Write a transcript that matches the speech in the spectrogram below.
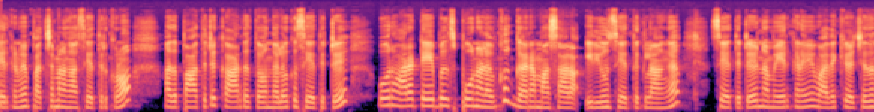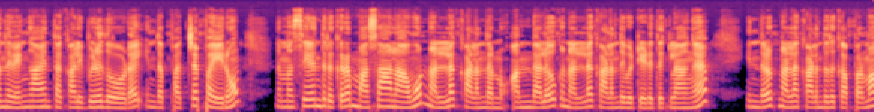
ஏற்கனவே பச்சை மிளகாய் சேர்த்துருக்குறோம். அதை பார்த்துட்டு காரத்துக்கு தகுந்த அளவுக்கு சேர்த்துட்டு ஒரு அரை டேபிள் ஸ்பூன் அளவுக்கு கரம் மசாலா இதையும் சேர்த்துக்கலாங்க. சேர்த்துட்டு நம்ம ஏற்கனவே வதக்கி வச்சது அந்த வெங்காயம் தக்காளி விழுதோட இந்த பச்சை பயிரும் நம்ம சேர்ந்துருக்கிற மசாலாவும் நல்லா கலந்துடணும் அந்த அளவுக்கு நல்லா கலந்து விட்டு எடுத்துக்கலாங்க. இந்த அளவுக்கு நல்லா கலந்ததுக்கப்புறமா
